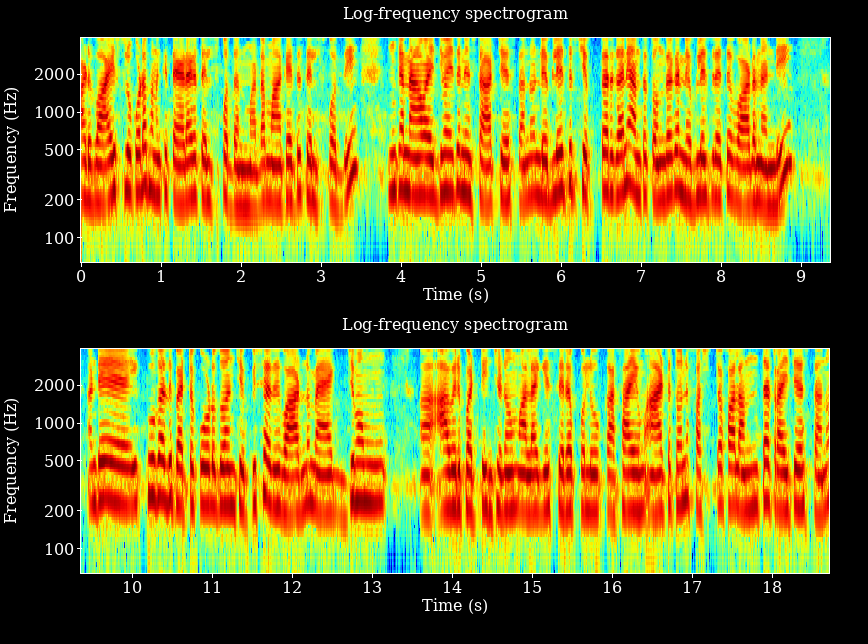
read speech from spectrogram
ఆడి వాయిస్లో కూడా మనకి తేడాగా తెలిసిపోద్ది అనమాట మాకైతే తెలిసిపోద్ది. ఇంకా నా వైద్యం అయితే నేను స్టార్ట్ చేస్తాను. నెబులైజర్ చెప్తారు కానీ అంత తొందరగా నెబులైజర్ అయితే వాడనండి. అంటే ఎక్కువగా అది పెట్టకూడదు అని చెప్పేసి అది వాడను. మ్యాక్సిమం ఆవిరి పట్టించడం అలాగే సిరప్లు కషాయం ఆటతోనే ఫస్ట్ ఆఫ్ ఆల్ అంతా ట్రై చేస్తాను.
